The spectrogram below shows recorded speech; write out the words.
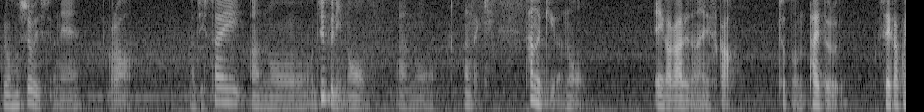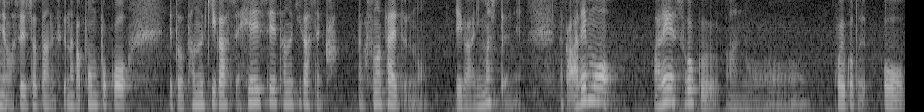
これ面白いですよね。だから、まあ、実際あのジブリのあのなんだっけタヌキの映画があるじゃないですか。ちょっとタイトル正確には忘れちゃったんですけどなんかポンポコ「えっと、たぬき合戦」平成たぬき合戦か。なんかそのタイトルの映画ありましたよね。なんかあれもあれすごくあのこういうことを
